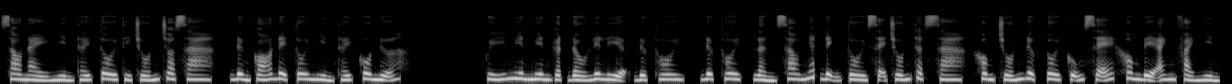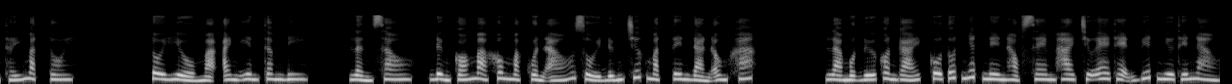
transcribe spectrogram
Sau này nhìn thấy tôi thì trốn cho xa, đừng có để tôi nhìn thấy cô nữa. Quý miên miên gật đầu lia lịa, được thôi, được thôi, lần sau nhất định tôi sẽ trốn thật xa, không trốn được tôi cũng sẽ không để anh phải nhìn thấy mặt tôi. Tôi hiểu mà anh yên tâm đi. Lần sau, đừng có mà không mặc quần áo rồi đứng trước mặt tên đàn ông khác. Là một đứa con gái, cô tốt nhất nên học xem hai chữ e thẹn viết như thế nào.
